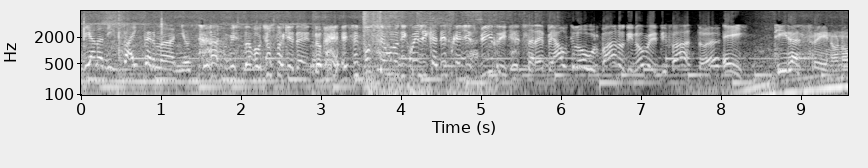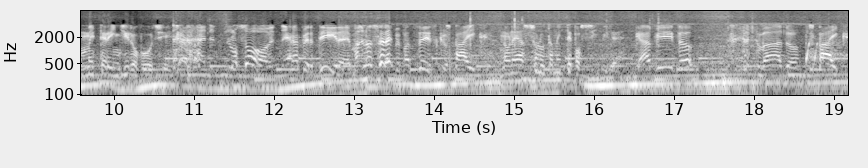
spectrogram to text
quotidiana di Spike per Magnus. Ah, mi stavo giusto chiedendo, e se fosse uno di quelli che adesca gli sbirri, sarebbe outlaw urbano di nome e di fatto, eh? Ehi, tira il freno, non mettere in giro voci. Lo so, era per dire, ma non sarebbe pazzesco. Spike, non è assolutamente possibile. Capito. Vado. Spike.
